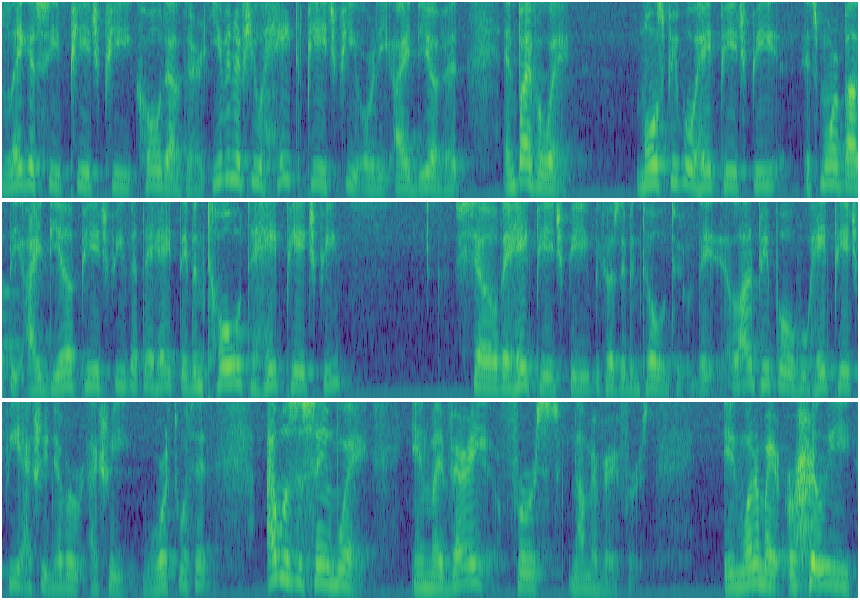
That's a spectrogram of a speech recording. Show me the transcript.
legacy PHP code out there. Even if you hate PHP or the idea of it, and by the way, most people who hate PHP, it's more about the idea of PHP that they hate. They've been told to hate PHP, so they hate PHP because they've been told to. They, a lot of people who hate PHP actually never actually worked with it. I was the same way. In my very first, not my very first, in one of my early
